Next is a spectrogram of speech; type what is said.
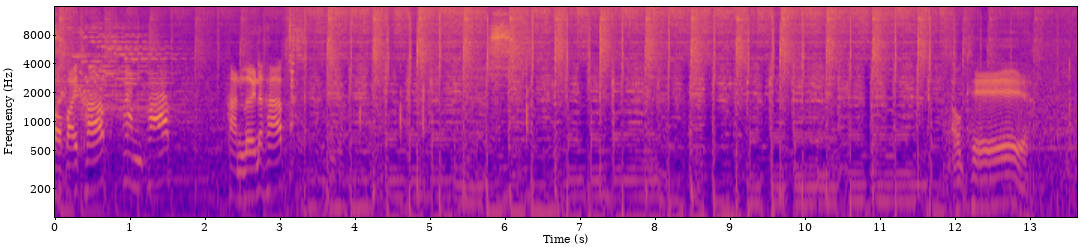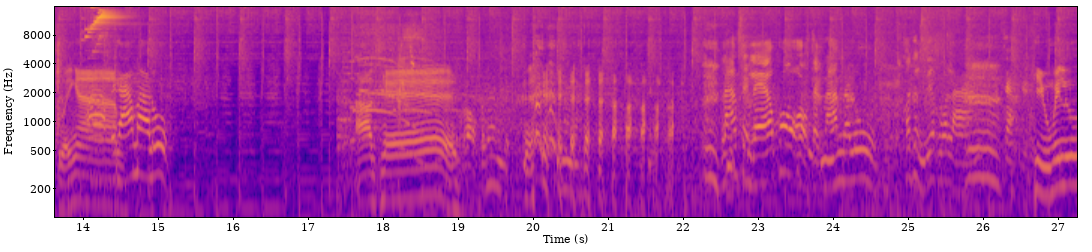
ต่อไปครับหั่นครับ หั่นเลยนะครับ โอเค สวยงาอ่ามไปล้างมาลูก โอเค ออกก็ได้เลยล้างเสร็จแล้วก็เอาออกจากน้ำนะลูก เขาถึงเรียกว่าล้างจ้ะ หิวไหม่ลู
